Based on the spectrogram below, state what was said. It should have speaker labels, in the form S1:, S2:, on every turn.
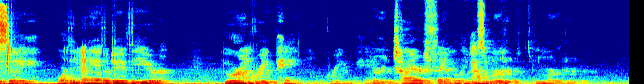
S1: this day more than any other day of the year. You are in great pain. Great pain.
S2: Your entire family was
S1: Helena.
S2: murdered. Murdered.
